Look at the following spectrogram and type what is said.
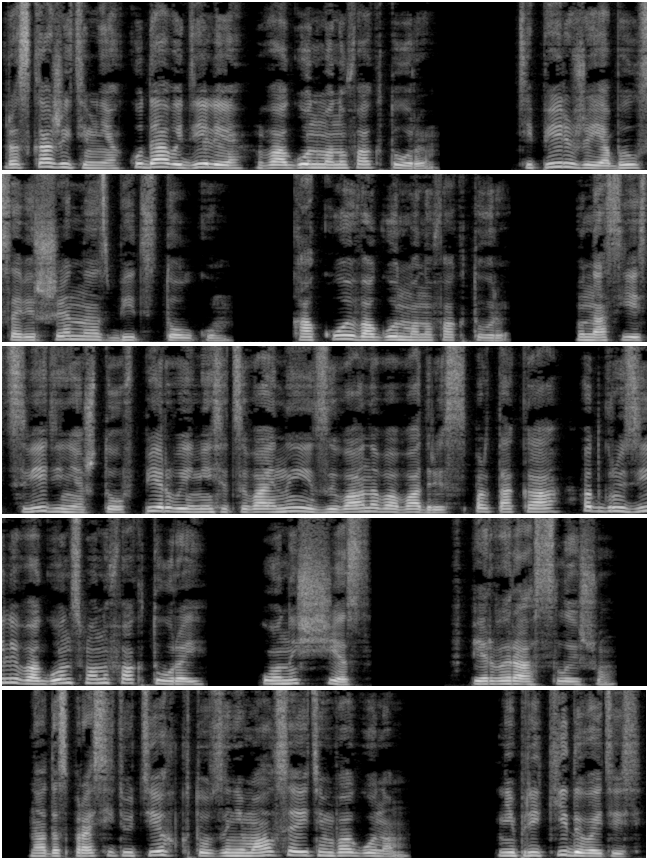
«Расскажите мне, куда вы дели вагон мануфактуры?» Теперь уже я был совершенно сбит с толку. Какой вагон мануфактуры? У нас есть сведения, что в первые месяцы войны из Иванова в адрес Спартака отгрузили вагон с мануфактурой. Он исчез. В первый раз слышу. Надо спросить у тех, кто занимался этим вагоном. Не прикидывайтесь,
